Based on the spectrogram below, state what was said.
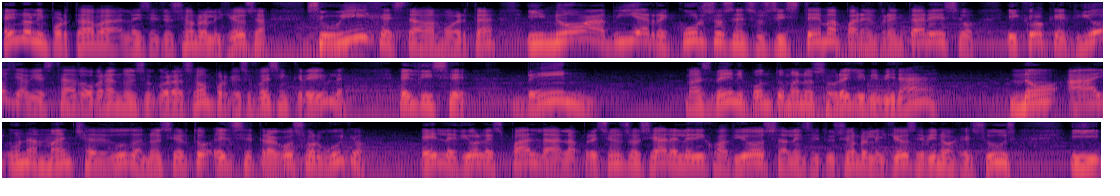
a él no le importaba la institución religiosa. Su hija estaba muerta y no había recursos en su sistema para enfrentar eso. Y creo que Dios ya había estado obrando en su corazón porque eso fue increíble. Él dice, ven, más ven y pon tu mano sobre ella y vivirá. No hay una mancha de duda, ¿no es cierto? Él se tragó su orgullo. Él le dio la espalda a la presión social, él le dijo adiós a la institución religiosa y vino a Jesús y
